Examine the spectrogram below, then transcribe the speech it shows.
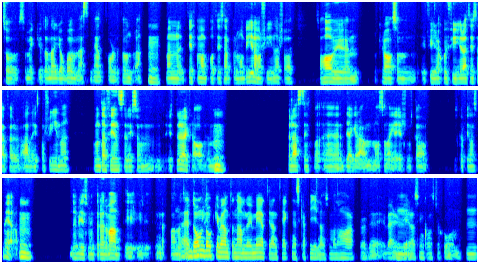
så, så mycket utan där jobbar man mest med 1200. Mm. Men tittar man på till exempel mobila maskiner så, så har vi ju mm, krav som i 474 till exempel för anläggningsmaskiner. Men där finns det liksom ytterligare krav. Mm. Belastningsdiagram och sådana grejer som ska, som ska finnas med. Mm. Det blir som inte relevant i, i, på typer av De dokumenten hamnar ju med till den tekniska filen som man har för att ver- verifiera sin konstruktion. Mm.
